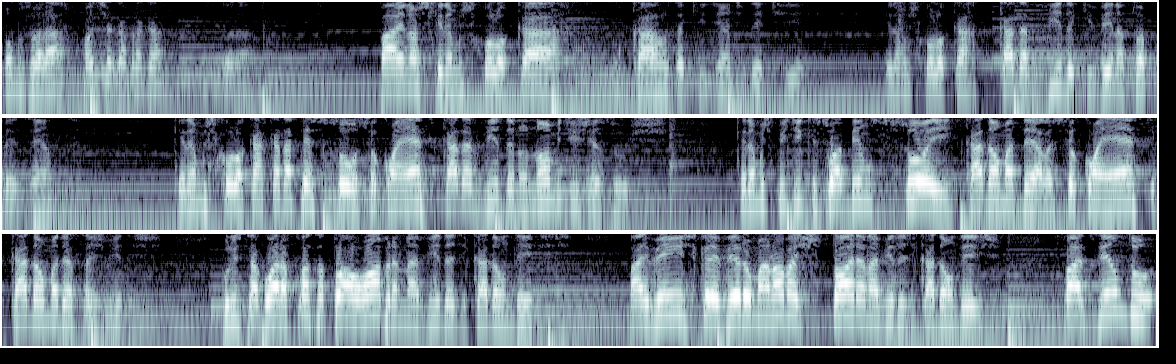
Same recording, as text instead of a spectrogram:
Vamos orar? Pode chegar para cá. Vamos orar. Pai, nós queremos colocar o Carlos aqui diante de Ti. Queremos colocar cada vida que vem na Tua presença. Queremos colocar cada pessoa. O Senhor conhece cada vida no nome de Jesus. Queremos pedir que o Senhor abençoe cada uma delas. O Senhor conhece cada uma dessas vidas. Por isso, agora faça a Tua obra na vida de cada um deles. Pai, venha escrever uma nova história na vida de cada um deles. Fazendo,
